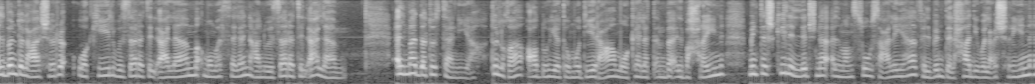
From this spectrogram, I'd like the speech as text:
البند العاشر وكيل وزارة الإعلام ممثلا عن وزارة الإعلام. المادة الثانية تلغى عضوية مدير عام وكالة أنباء البحرين من تشكيل اللجنة المنصوص عليها في البند الحادي والعشرين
